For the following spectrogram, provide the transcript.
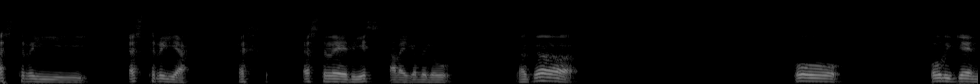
Astri Astria Ast Astralis อะไรก็ไม่รู้ แล้วก็ โอ Origen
